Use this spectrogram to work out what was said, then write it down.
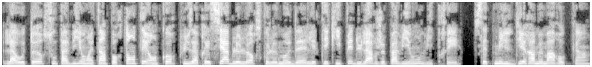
La hauteur sous pavillon est importante et encore plus appréciable lorsque le modèle est équipé du large pavillon vitré, 7000 dirhams marocains,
